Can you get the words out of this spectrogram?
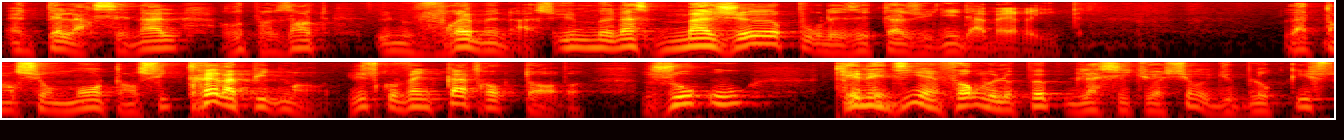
Un tel arsenal représente une vraie menace, une menace majeure pour les États-Unis d'Amérique. La tension monte ensuite très rapidement jusqu'au 24 octobre, jour où Kennedy informe le peuple de la situation et du blocus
